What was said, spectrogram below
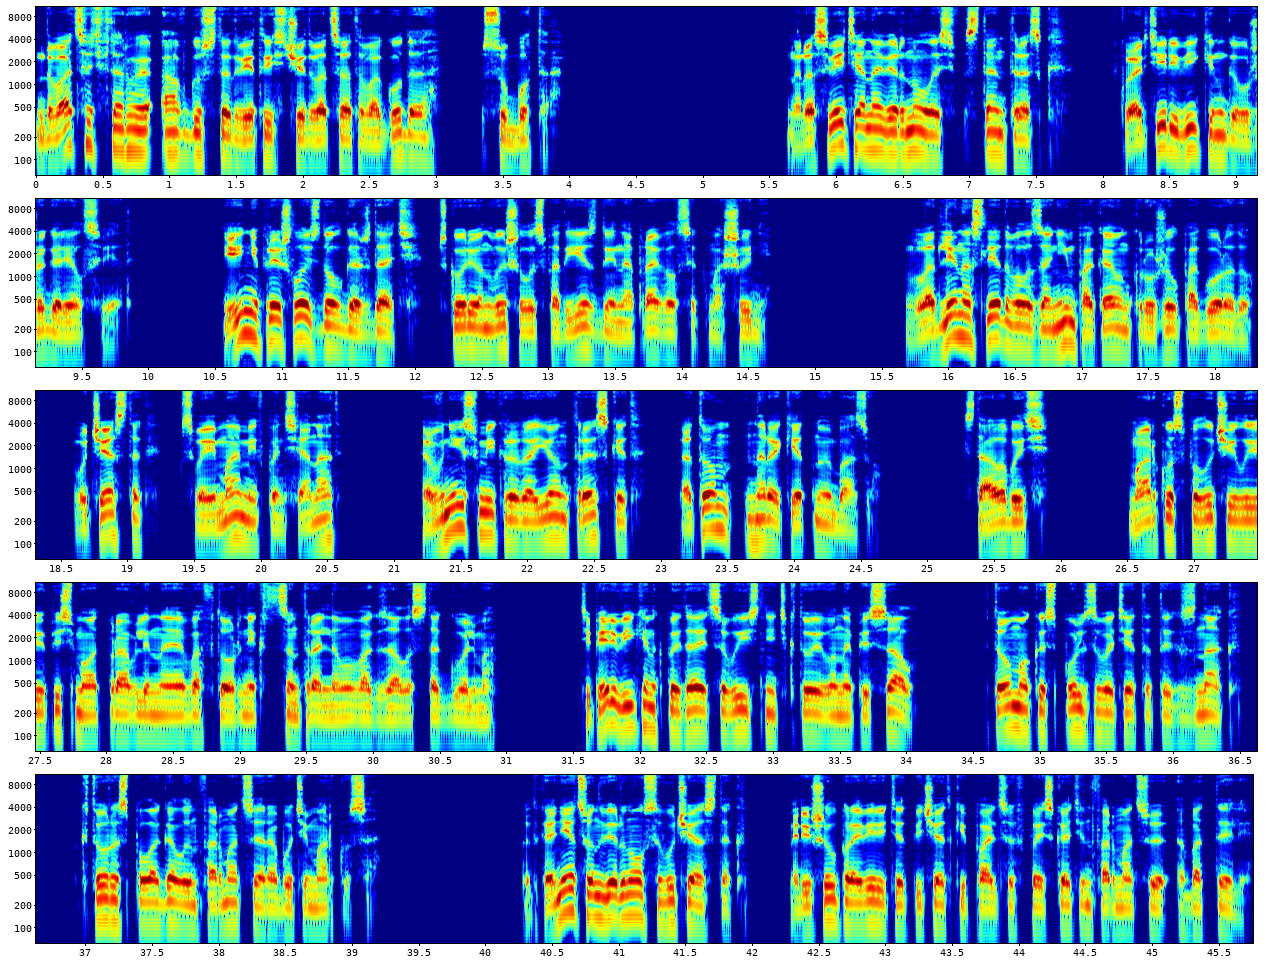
22 августа 2020 года, суббота. На рассвете она вернулась в Стентреск. В квартире викинга уже горел свет. Ей не пришлось долго ждать. Вскоре он вышел из подъезда и направился к машине. Владлена следовала за ним, пока он кружил по городу. В участок, к своей маме, в пансионат. Вниз в микрорайон Трескет, потом на ракетную базу. Стало быть, Маркус получил ее письмо, отправленное во вторник с центрального вокзала Стокгольма. Теперь Викинг пытается выяснить, кто его написал, кто мог использовать этот их знак, кто располагал информацией о работе Маркуса. Под конец он вернулся в участок, решил проверить отпечатки пальцев, поискать информацию об отеле.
